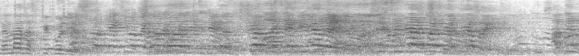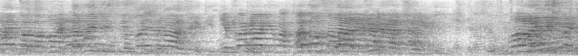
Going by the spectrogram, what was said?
не надо спекулювати. Что вы себе делаете? Вы для себя только делаете. А ты мы поломать, да вынеси свои разы. Не пора ли вас А ну встали, ребята. Вынесли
